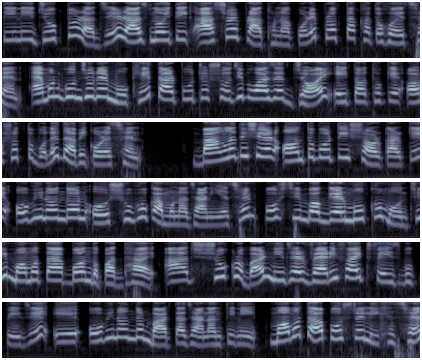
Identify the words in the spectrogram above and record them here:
তিনি যুক্তরাজ্যে রাজনৈতিক আশ্রয় প্রার্থনা করে প্রত্যাখ্যাত হয়েছেন। এমন গুঞ্জনের মুখে তার পুত্র সজীব ওয়াজেদ জয় এই তথ্যকে অসত্য বলে দাবি করেছেন। বাংলাদেশের অন্তর্বর্তী সরকারকে অভিনন্দন ও শুভকামনা জানিয়েছেন পশ্চিমবঙ্গের মুখ্যমন্ত্রী মমতা বন্দ্যোপাধ্যায়। আজ শুক্রবার নিজের ভেরিফাইড ফেসবুক পেজে এ অভিনন্দন বার্তা জানান তিনি। মমতা পোস্টে লিখেছেন,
